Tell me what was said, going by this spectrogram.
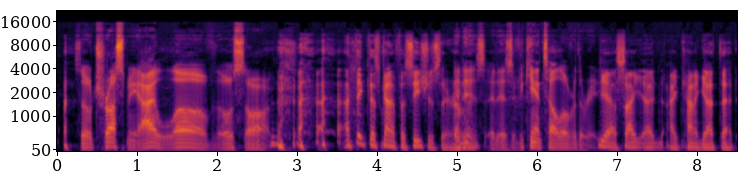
so trust me, I love those songs. I think that's kind of facetious there. I It mean, is. It is. If you can't tell over the radio. Yes, I I, I kind of got that.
